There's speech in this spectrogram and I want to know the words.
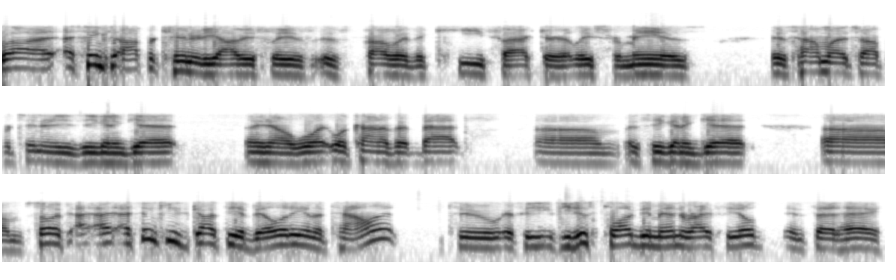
Well, I, I think the opportunity obviously is, is probably the key factor, at least for me, is is how much opportunity is he going to get? You know, what what kind of at bats um, is he going to get? Um, so if, I, I think he's got the ability and the talent to if he if you just plugged him into right field and said, "Hey,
